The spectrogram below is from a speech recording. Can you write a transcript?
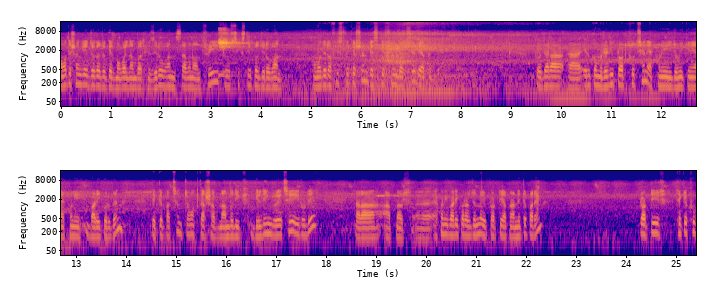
আমাদের সঙ্গে যোগাযোগের mobile number zero one seven one three two six triple zero one আমাদের অফিস লোকেশন ডেসক্রিপশন বক্সে দেওয়া থাকবে। তো যারা এরকম রেডি প্লট খুঁজছেন, এখনই জমি কিনে এখনই বাড়ি করবেন। দেখতে পাচ্ছেন চমৎকার সব নান্দনিক বিল্ডিং রয়েছে এই রোডে তারা আপনার এখনই বাড়ি করার জন্য এই প্লটটি আপনারা নিতে পারেন। প্লটটির থেকে খুব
